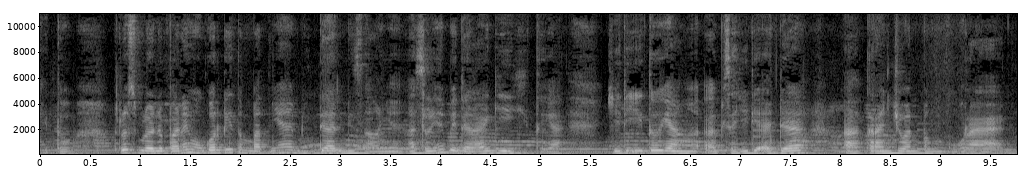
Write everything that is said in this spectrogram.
gitu. Terus bulan depannya ngukur di tempatnya bidan misalnya, hasilnya beda lagi gitu ya. Jadi itu yang uh, bisa jadi ada uh, kerancuan pengukuran.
